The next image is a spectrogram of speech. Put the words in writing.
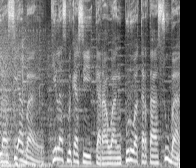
Kilas Siabang, Kilas Bekasi, Karawang, Purwakarta, Subang.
